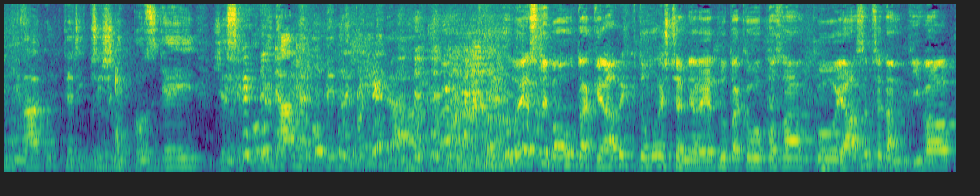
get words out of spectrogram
Našim divákům, kteří přišli později, že si povídáme o Bibli, pojďme dál. No jestli mohu, tak já bych k tomu ještě měl jednu takovou poznámku. Já jsem se tam díval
